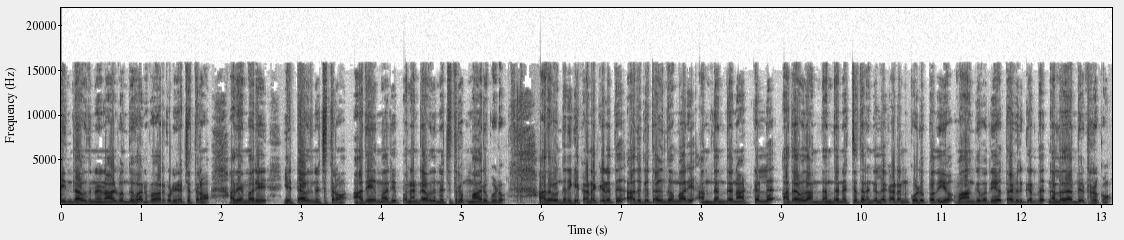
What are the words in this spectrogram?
ஐந்தாவது நாள் வந்து வரக்கூடிய நட்சத்திரம் அதே மாதிரி எட்டாவது நட்சத்திரம் அதே மாதிரி பன்னெண்டாவது நட்சத்திரம் மாறுபடும். அதை வந்து நீங்கள் கணக்கெடுத்து அதுக்கு தகுந்த மாதிரி அந்தந்த நாட்களில் அதாவது அந்தந்த நட்சத்திரங்களில் கடன் கொடுப்பதையோ வாங்குவதையோ தவிர்க்கிறது நல்லதாக இருந்துகிட்டு இருக்கும்.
